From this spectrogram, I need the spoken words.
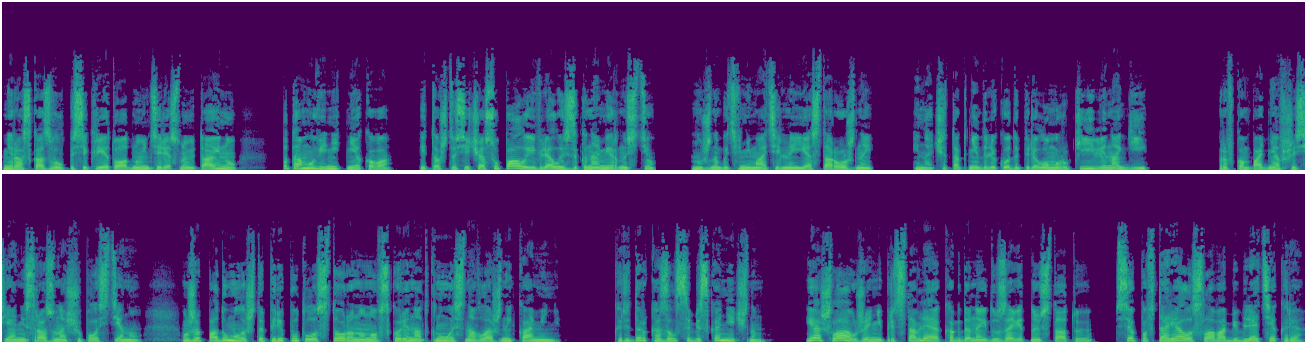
не рассказывал по секрету одну интересную тайну, потому винить некого. И то, что сейчас упало, являлось закономерностью. Нужно быть внимательной и осторожной, иначе так недалеко до перелома руки или ноги. Рывком поднявшись, я не сразу нащупала стену. Уже подумала, что перепутала сторону, но вскоре наткнулась на влажный камень. Коридор казался бесконечным. Я шла, уже не представляя, когда найду заветную статую. Все повторяла слова библиотекаря.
